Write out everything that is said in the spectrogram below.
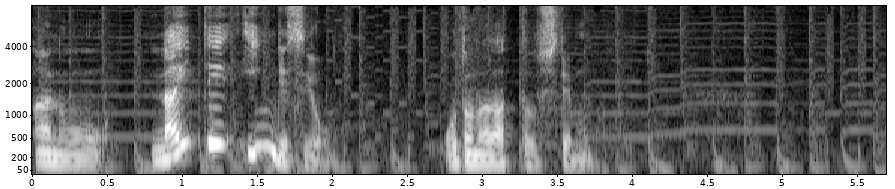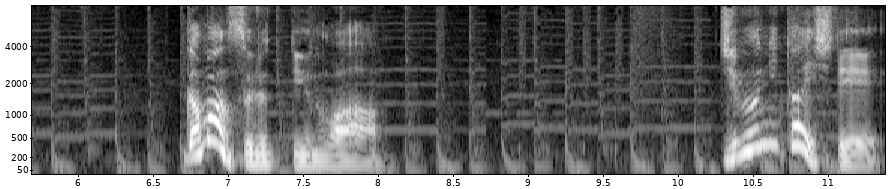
あの泣いていいんですよ大人だったとしても。我慢するっていうのは自分に対して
